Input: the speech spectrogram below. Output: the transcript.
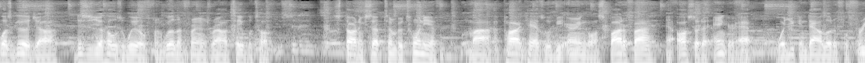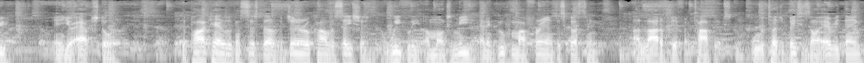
What's good, y'all? This is your host, Will, from Will and Friends Roundtable Talk. Starting September 20th, my podcast will be airing on Spotify and also the Anchor app, where you can download it for free in your app store. The podcast will consist of a general conversation weekly amongst me and a group of my friends discussing a lot of different topics. We will touch bases on everything,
